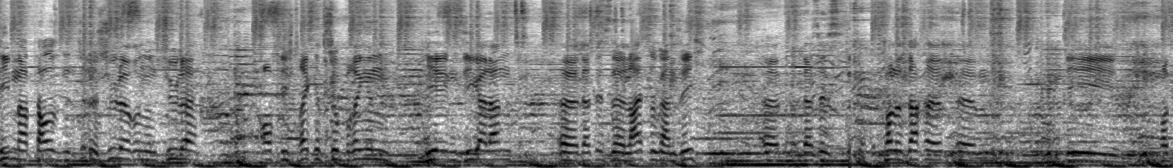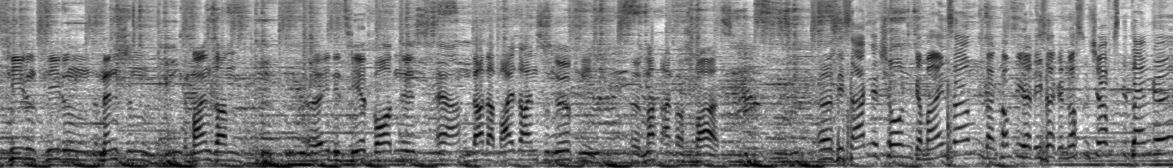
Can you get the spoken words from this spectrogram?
7.500 Schülerinnen und Schüler auf die Strecke zu bringen, hier im Siegerland. Äh, das ist eine Leistung an sich. Ähm, das ist eine tolle Sache, ähm, die von vielen, vielen Menschen gemeinsam äh, initiiert worden ist. Und da dabei sein zu dürfen, äh, macht einfach Spaß. Sie sagen jetzt schon gemeinsam, dann kommt wieder dieser Genossenschaftsgedanke,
